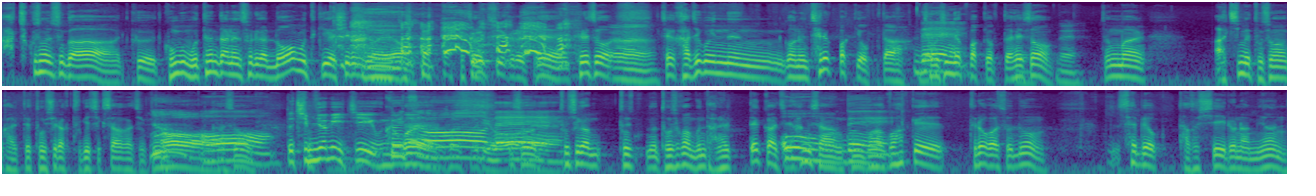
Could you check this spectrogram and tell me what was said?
아, 축구 선수가 그 공부 못한다는 소리가 너무 듣기가 싫은 거예요. 그렇지, 그렇지. 예, 그래서 예. 제가 가지고 있는 거는 체력밖에 없다, 네. 정신력밖에 없다 해서 네. 정말 아침에 도서관 갈 때 도시락 두 개씩 싸가지고 어. 가서 어. 또 집념이 있지 운동하는 그렇죠. 선수들이요. 네. 그래서 도시관 도, 도서관 문 닫을 때까지 오, 항상 네. 공부하고 학교에 들어가서도 새벽 5시에 일어나면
